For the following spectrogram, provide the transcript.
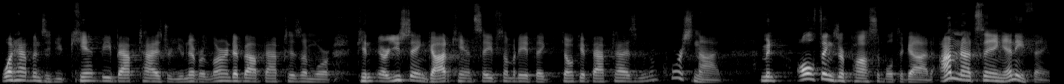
what happens if you can't be baptized or you never learned about baptism? Or can, are you saying God can't save somebody if they don't get baptized? And of course not. I mean, all things are possible to God. I'm not saying anything.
